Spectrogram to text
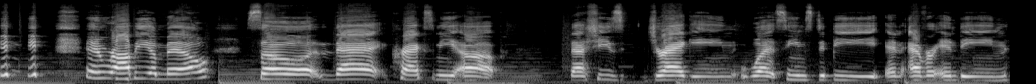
and Robbie Amell. So that cracks me up that she's dragging what seems to be an ever ending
